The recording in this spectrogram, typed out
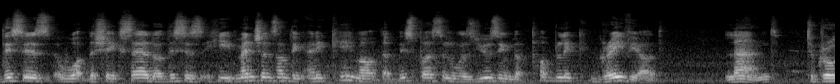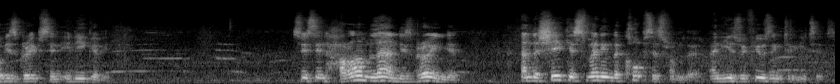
this is what the sheikh said, or this is, he mentioned something, and it came out that this person was using the public graveyard land to grow his grapes in illegally. So he's in haram land, he's growing it. And the sheikh is smelling the corpses from there, and he is refusing to eat it.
